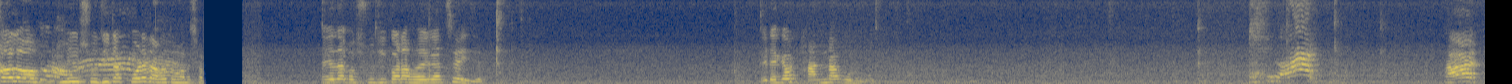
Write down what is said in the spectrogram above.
চলো আমি সুজিটা করে দেবো তোমার সামনে এই দেখো সুজি করা হয়ে গেছে এই যে। এটাকে ঠান্ডা করব। হাট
